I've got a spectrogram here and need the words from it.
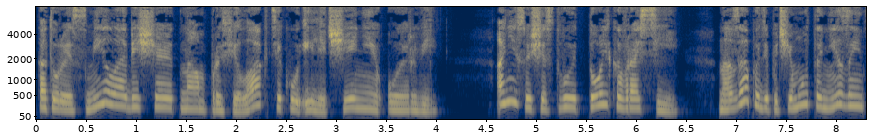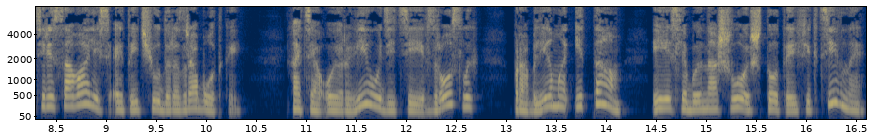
которые смело обещают нам профилактику и лечение ОРВИ. Они существуют только в России. На Западе почему-то не заинтересовались этой чудо-разработкой. Хотя ОРВИ у детей и взрослых проблема и там, и если бы нашлось что-то эффективное,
